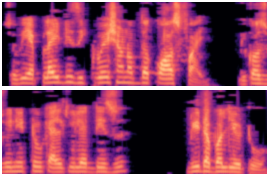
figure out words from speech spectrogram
So we apply this equation of the cos phi because we need to calculate this vw2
